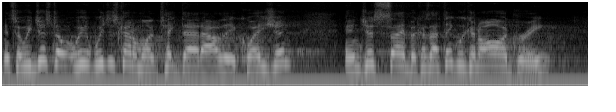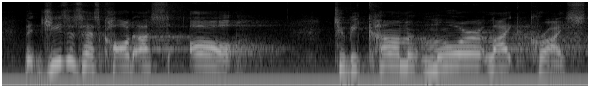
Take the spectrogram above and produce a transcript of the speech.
And so we just don't, we, we just kind of want to take that out of the equation and just say, because I think we can all agree that Jesus has called us all to become more like Christ.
